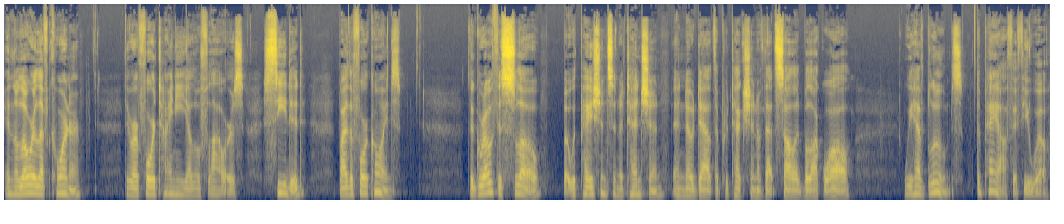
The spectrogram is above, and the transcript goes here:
In the lower left corner, there are four tiny yellow flowers, seeded by the four coins. The growth is slow, but with patience and attention, and no doubt the protection of that solid block wall, we have blooms, the payoff, if you will.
